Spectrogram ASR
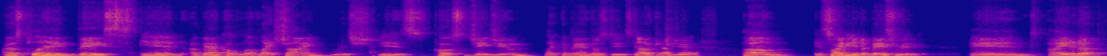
I was playing bass in a band called Love Light Shine, which is post Jejune, like the band those dudes did after Okay. Jejune. Um, and so I needed a bass rig, and I ended up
